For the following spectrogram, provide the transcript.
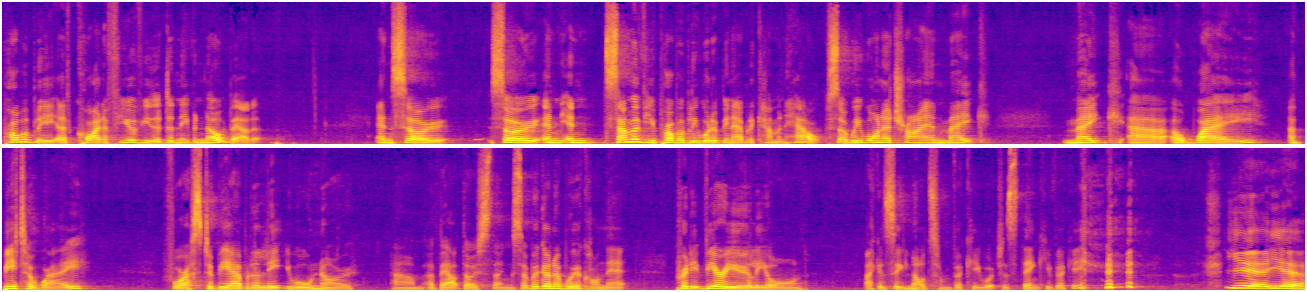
probably a, quite a few of you that didn't even know about it. And so, so and, and some of you probably would have been able to come and help. So we want to try and make, make uh, a way, a better way, for us to be able to let you all know um, about those things. So we're going to work on that pretty very early on. I can see nods from Vicky, which is thank you, Vicky. yeah, yeah.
